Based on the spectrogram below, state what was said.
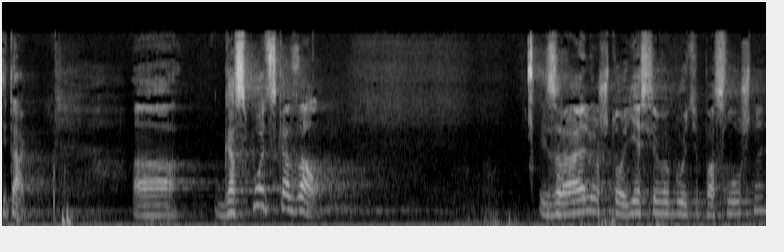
Итак, э, Господь сказал Израилю, что если вы будете послушны,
